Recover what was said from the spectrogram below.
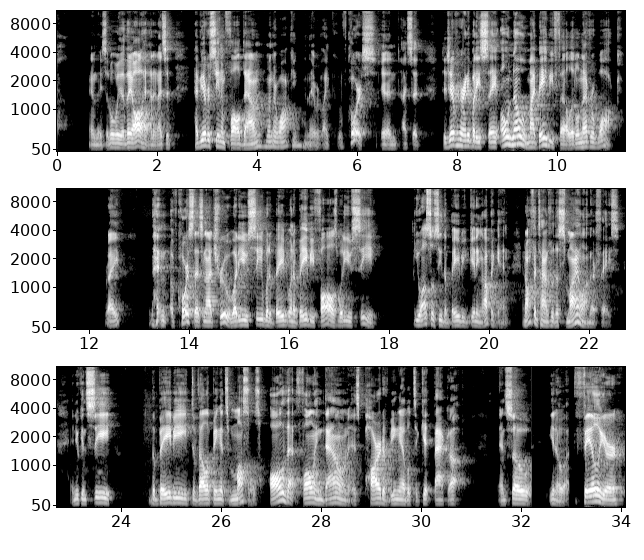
And they said, Well, they all had. And I said, Have you ever seen them fall down when they're walking? And they were like, Of course. And I said, Did you ever hear anybody say, Oh no, my baby fell, it'll never walk? Right? And of course that's not true. What do you see when a baby when a baby falls? What do you see? You also see the baby getting up again, and oftentimes with a smile on their face. And you can see the baby developing its muscles. All of that falling down is part of being able to get back up. And so, you know, failure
